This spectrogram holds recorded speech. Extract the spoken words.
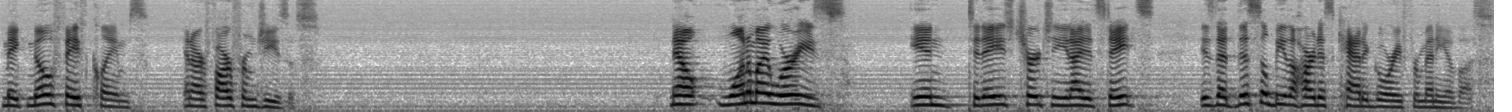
make no faith claims and are far from Jesus. Now, one of my worries in today's church in the United States is that this will be the hardest category for many of us.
